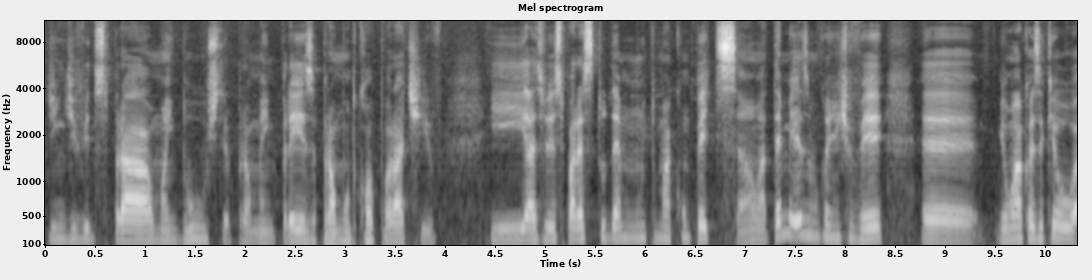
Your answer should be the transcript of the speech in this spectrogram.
de indivíduos para uma indústria, para uma empresa, para o mundo corporativo. E às vezes parece que tudo é muito uma competição, até mesmo quando a gente vê. É, uma coisa que eu,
